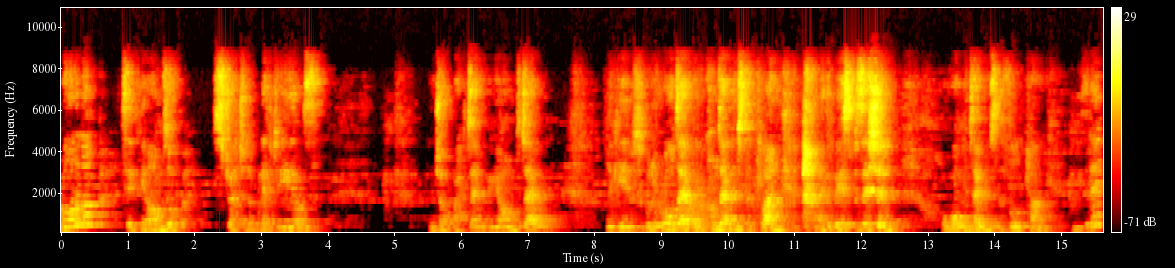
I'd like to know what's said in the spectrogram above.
Roll it up, take your arms up, stretch it up, lift your heels. And drop back down, bring your arms down. Again, so we're going to roll down, we're going to come down into the plank, either base position or walking down into the full plank. Breathe it in.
